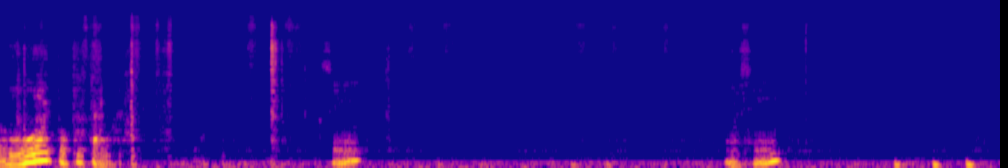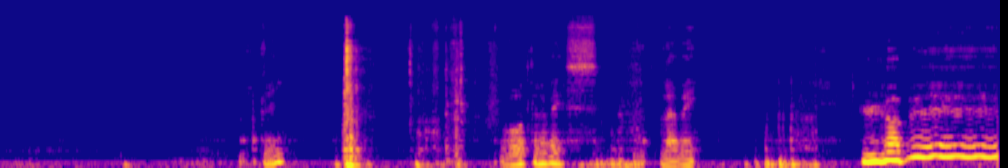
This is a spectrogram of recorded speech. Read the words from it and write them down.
con muy poquita agua así así ok. Otra vez. La B. La B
